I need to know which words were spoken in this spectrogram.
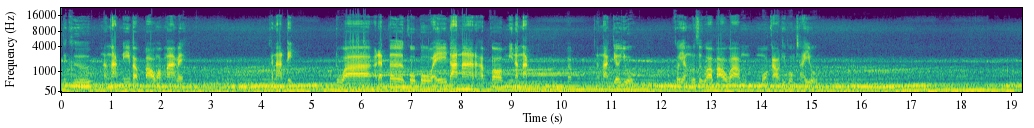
แต่คือน้ำหนักนี่แบบเบามากๆเลย ขนาดติดตัวอะแดปเตอร์โกโปรไว้ด้านหน้านะครับ ก็มีน้ำหนักแบบน้ำหนักเยอะอยู่ ก็ยังรู้สึกว่าเบากว่าหมวกเก่าที่ผมใช้อยู่ เดี๋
